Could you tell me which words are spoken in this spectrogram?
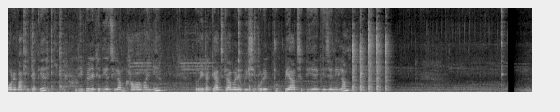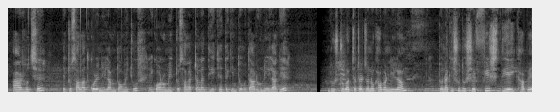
পরে বাকিটাকে ডিপে রেখে দিয়েছিলাম, খাওয়া হয়নি। তো এটাকে আজকে আবার বেশি করে একটু পেঁয়াজ দিয়ে ভেজে নিলাম। আর হচ্ছে একটু সালাদ করে নিলাম টমেটোর। এই গরমে একটু সালাদ টালাদ দিয়ে খেতে কিন্তু দারুণই লাগে। দুষ্টু বাচ্চাটার জন্য খাবার নিলাম। তো নাকি শুধু সে ফিশ দিয়েই খাবে,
